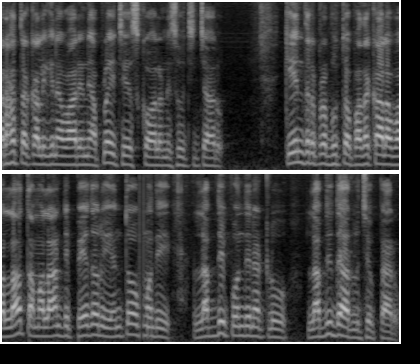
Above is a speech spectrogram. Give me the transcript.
అర్హత కలిగిన వారిని అప్లై చేసుకోవాలని సూచించారు. కేంద్ర ప్రభుత్వ పథకాల వల్ల తమ లాంటి పేదలు ఎంతో మంది లబ్ధి పొందినట్లు లబ్ధిదారులు చెప్పారు.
